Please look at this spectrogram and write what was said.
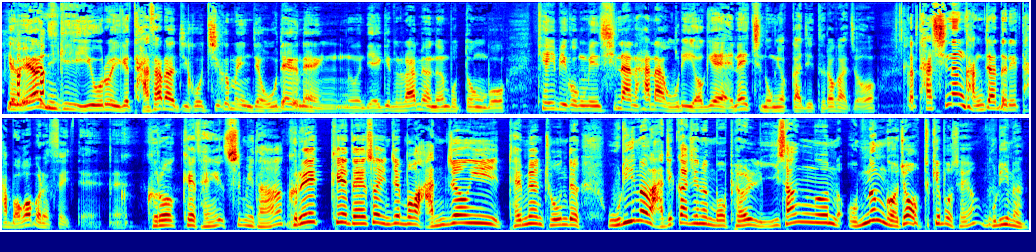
이게 외환위기 이후로 이게 다 사라지고 지금은 이제 5대 은행 얘기를 하면은 보통 뭐 KB국민, 신한, 하나, 우리 여기에 NH농협까지 들어가죠. 그러니까 다 신흥 강자들이 다 먹어버렸어요 이때. 네. 그렇게 됐습니다. 그렇게 돼서 이제 뭐 안정이 되면 좋은데 우리는 아직까지는 뭐 별 이상은 없는 거죠. 어떻게 보세요? 우리는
